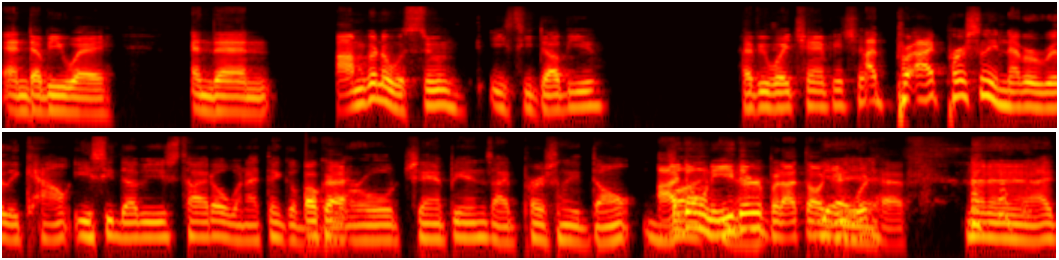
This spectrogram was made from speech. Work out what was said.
NWA, and then I'm going to assume ECW heavyweight championship. I, per- I personally never really count ECW's title when I think of okay. world champions. I personally don't. But, I don't either, you know, but I thought yeah, you would yeah. have no, no, no, no. I,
